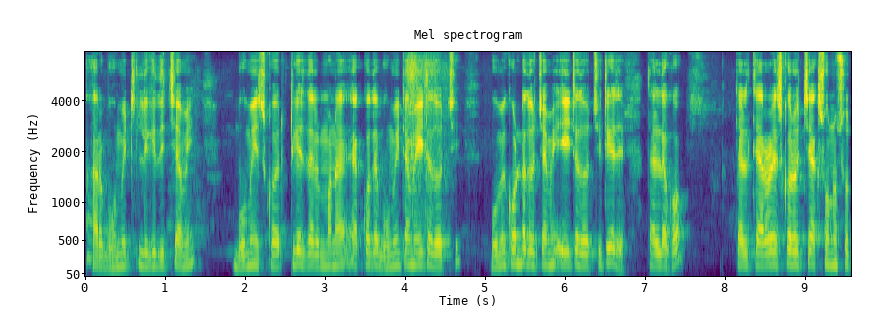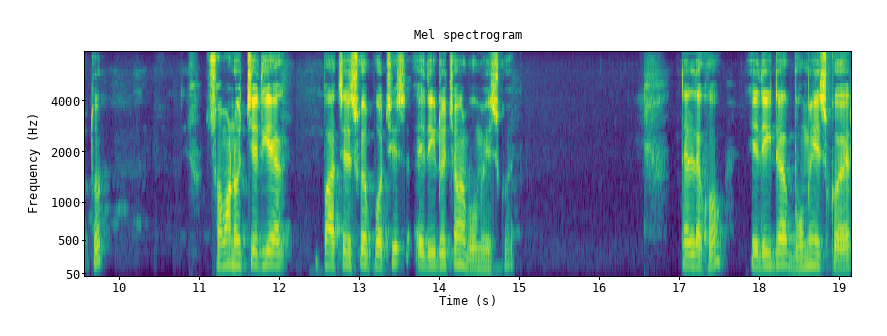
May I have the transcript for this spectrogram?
আর ভূমি লিখে দিচ্ছি আমি, ভূমি স্কোয়ার, ঠিক আছে? তাহলে মানে এক কথায় ভূমিটা আমি এইটা ধরছি, ভূমি কোনটা ধরছি? আমি এইটা ধরছি, ঠিক আছে? তাহলে দেখো তাহলে তেরো স্কোয়ার হচ্ছে একশো উনসত্তর, সমান হচ্ছে এদিকে পাঁচের স্কোয়ার পঁচিশ, এদিকটা হচ্ছে আমার ভূমি স্কোয়ার তাহলে দেখো, এদিকটা ভূমি স্কোয়ার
